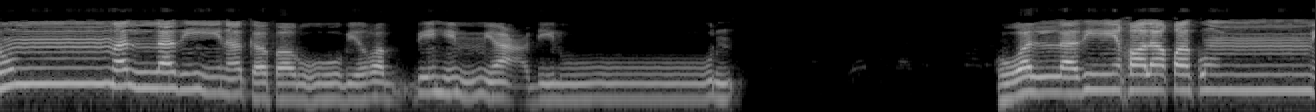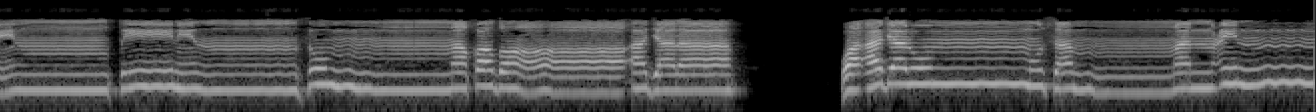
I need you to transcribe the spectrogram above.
ثم الذين كفروا بربهم يعدلون. هو الذي خلقكم من طين ثم قضى أجلا وأجل مسمى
